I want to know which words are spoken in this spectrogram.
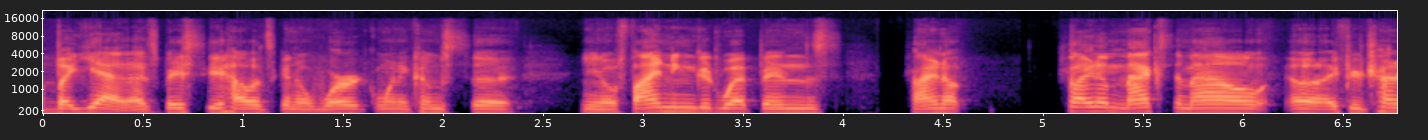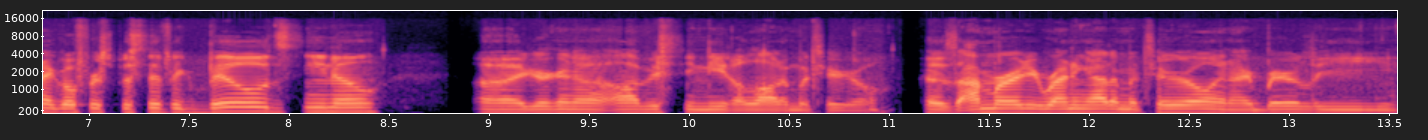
but yeah, that's basically how it's gonna work when it comes to you know finding good weapons, trying to trying to max them out. Uh, if you're trying to go for specific builds, you know, uh, you're gonna obviously need a lot of material because I'm already running out of material and I barely,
